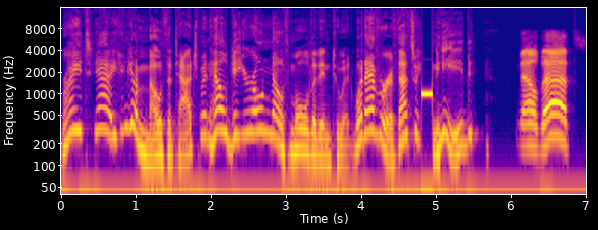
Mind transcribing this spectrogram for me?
Right? Yeah, you can get a mouth attachment. Hell, get your own mouth molded into it. Whatever, if that's what you need. Now that's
